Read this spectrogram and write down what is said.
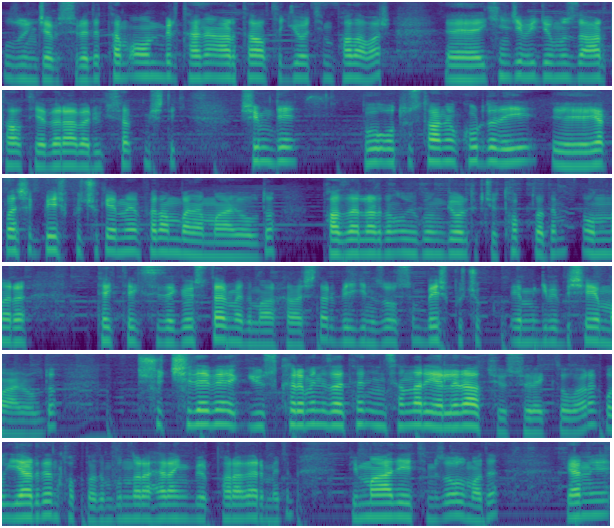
uzunca bir süredir. Tam 11 tane artı 6 giyotin pala var. Ee, ikinci videomuzda artı 6'ya beraber yükseltmiştik. Şimdi bu 30 tane kurdeleyi e, yaklaşık 5.5 mm falan bana mal oldu. Pazarlardan uygun gördükçe topladım. Onları tek tek size göstermedim arkadaşlar. Bilginiz olsun 5.5 mm gibi bir şeye mal oldu. Şu çile ve yüz kremini zaten insanlar yerlere atıyor sürekli olarak. O yerden topladım. Bunlara herhangi bir para vermedim. Bir maliyetimiz olmadı. Yani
